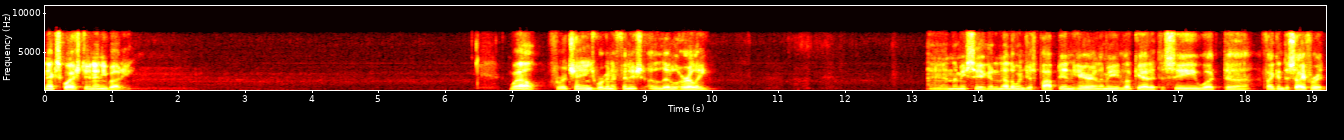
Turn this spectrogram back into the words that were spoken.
Next question, anybody? Well, for a change, we're going to finish a little early. And let me see, I got another one just popped in here. Let me look at it to see what, uh, if I can decipher it.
